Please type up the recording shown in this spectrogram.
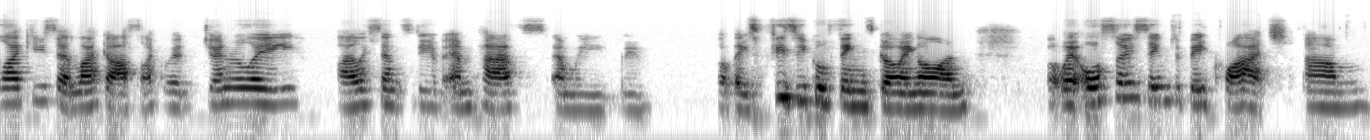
like you said, like us, like we're generally highly sensitive empaths, and we we've got these physical things going on, but we also seem to be quite, um,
